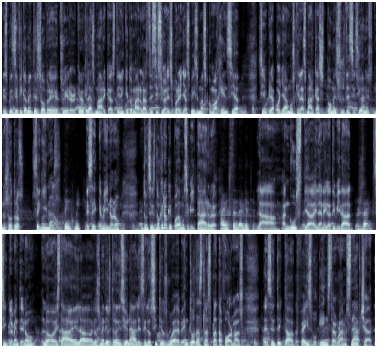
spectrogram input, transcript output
específicamente sobre Twitter, creo que las marcas tienen que tomar las decisiones por ellas mismas. Como agencia, siempre apoyamos que las marcas tomen sus decisiones y nosotros seguimos ese camino, ¿no? Entonces, no creo que podamos evitar la angustia y la negatividad. Simplemente, ¿no? Lo, está en los medios tradicionales, en los sitios web, en todas las plataformas, desde TikTok, Facebook, Instagram, Snapchat.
